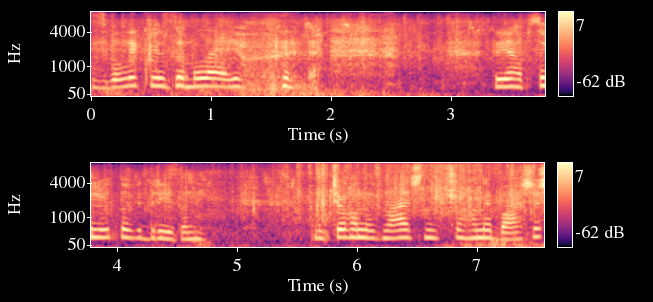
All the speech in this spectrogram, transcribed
з великою землею. Ти абсолютно відрізаний. Нічого не знаєш, нічого не бачиш.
